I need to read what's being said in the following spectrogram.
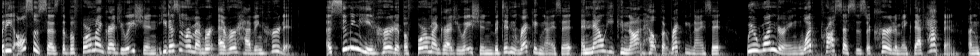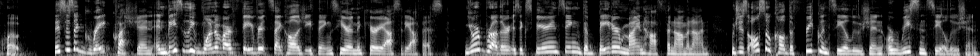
But he also says that before my graduation, he doesn't remember ever having heard it. Assuming he'd heard it before my graduation but didn't recognize it, and now he cannot help but recognize it, we're wondering what processes occur to make that happen, unquote. This is a great question and basically one of our favorite psychology things here in the Curiosity Office. Your brother is experiencing the Baader Meinhof phenomenon, which is also called the frequency illusion or recency illusion.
